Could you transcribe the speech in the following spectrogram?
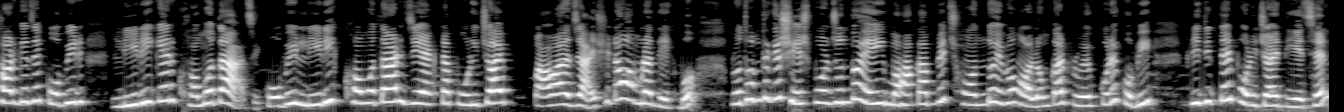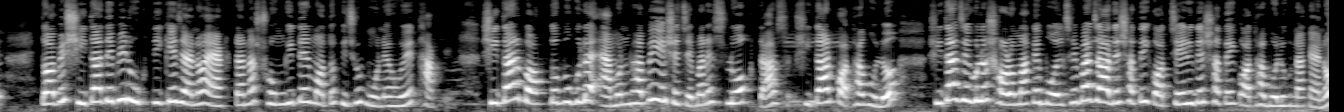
স্বর্গে যে কবির লিরিকের ক্ষমতা আছে, কবির লিরিক ক্ষমতার যে একটা পরিচয় পাওয়া যায় সেটাও আমরা দেখব। প্রথম থেকে শেষ পর্যন্ত এই মহাকাব্যে ছন্দ এবং অলঙ্কার প্রয়োগ করে কবি কৃতিত্বের পরিচয় দিয়েছেন। তবে সীতা দেবীর উক্তিকে যেন একটানা সঙ্গীতের মতো কিছু মনে হয়ে থাকে। সীতার বক্তব্যগুলো এমনভাবেই এসেছে মানে শ্লোকটা, সীতার কথাগুলো, সীতা যেগুলো সরমাকে বলছে বা যাদের সাথেই কচেরিদের সাথেই কথা বলুক না কেন,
